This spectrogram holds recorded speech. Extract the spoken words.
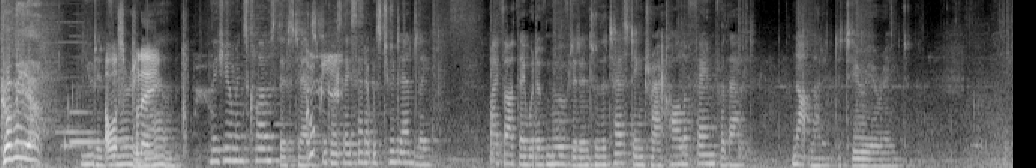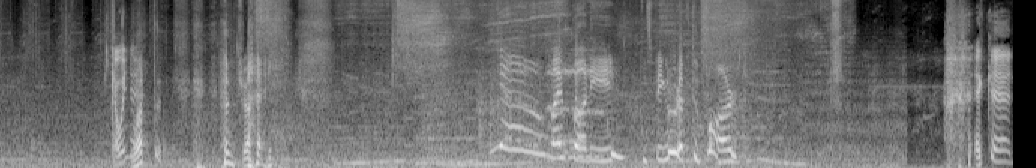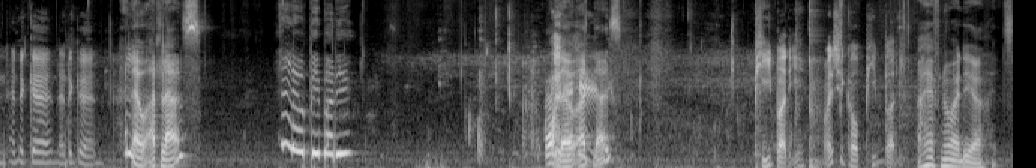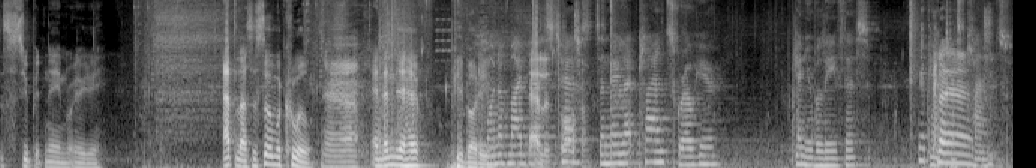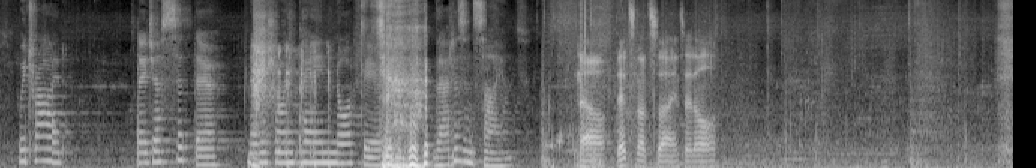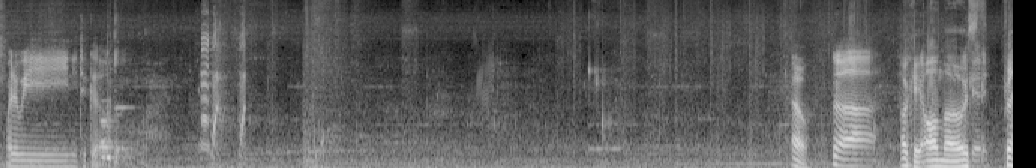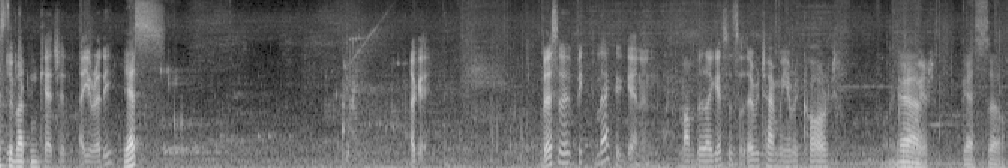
Come here! You did I was very playing. well. The humans closed this test because they said it was too deadly. I thought they would have moved it into the testing track Hall of Fame for that, not let it deteriorate. Go in there. What? The- I'm trying. No, my body! It's being ripped apart! again and again and again. Hello, Atlas. Hello, P-body. Hello, Atlas. P-body. Why is she called P-body? I have no idea. It's a stupid name, really. Atlas is so cool. Yeah. And then they have P-body. One of my Atlas best is awesome. tests, and they let plants grow here. Can you believe this? You can't Plants. test plants. We tried. They just sit there, never showing pain nor fear. that isn't science. No, that's not science at all. Where do we need to go? Oh, Ah, okay, almost. okay. Press the button. Catch it. Are you ready? Yes? Okay. There's a big lag again in Mumble. I guess it's every time we record. Yeah, Weird. guess so.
